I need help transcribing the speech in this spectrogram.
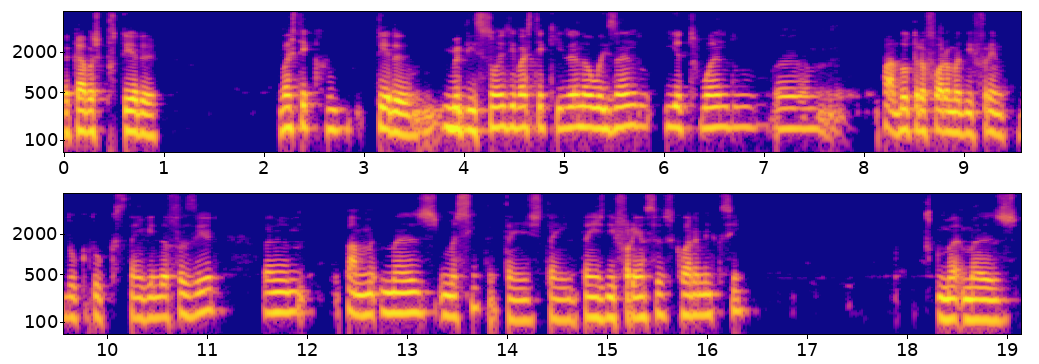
acabas por ter vais ter que ter medições e vais ter que ir analisando e atuando um, pá, de outra forma diferente do, do, que se tem vindo a fazer. Um, pá, mas, mas sim, tens, tens, tens diferenças, claramente que sim. Mas,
